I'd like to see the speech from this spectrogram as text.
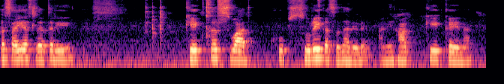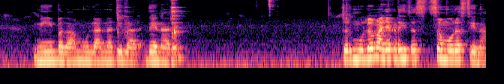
कसाही असला तरी केकचा स्वाद खूप सुरेख असं झालेलं आहे. आणि हा केक आहे ना मी बघा मुलांना दिला देणार आहे. तर मुलं माझ्याकडे हिचं समोर असती ना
